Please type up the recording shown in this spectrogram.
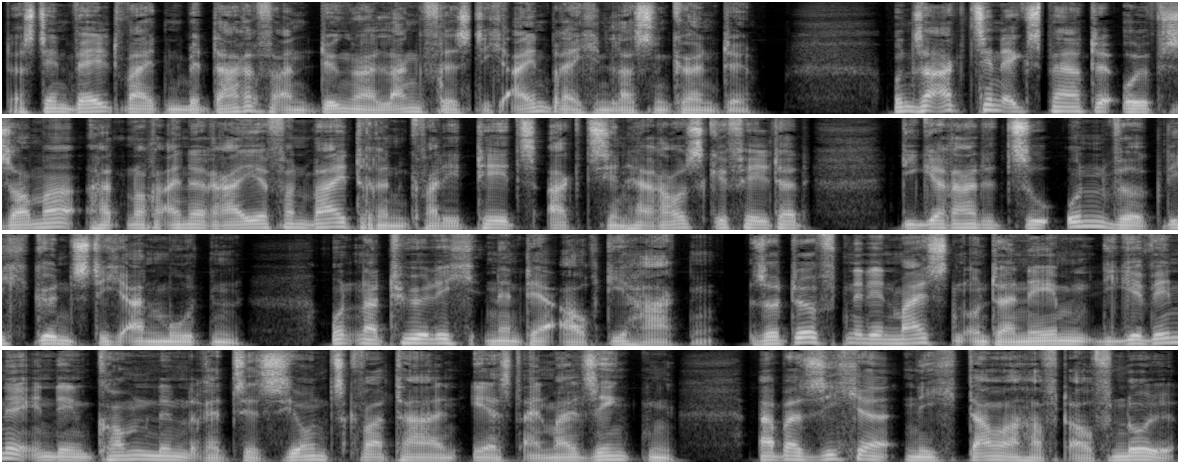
das den weltweiten Bedarf an Dünger langfristig einbrechen lassen könnte. Unser Aktienexperte Ulf Sommer hat noch eine Reihe von weiteren Qualitätsaktien herausgefiltert, die geradezu unwirklich günstig anmuten. Und natürlich nennt er auch die Haken. So dürften in den meisten Unternehmen die Gewinne in den kommenden Rezessionsquartalen erst einmal sinken, aber sicher nicht dauerhaft auf Null,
